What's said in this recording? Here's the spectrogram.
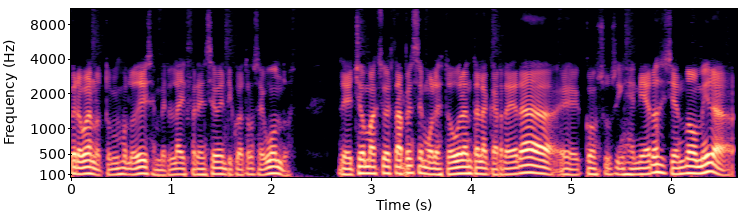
Pero bueno, tú mismo lo dices, mira la diferencia de 24 segundos. De hecho, Max Verstappen se molestó durante la carrera eh, con sus ingenieros diciendo, mira,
